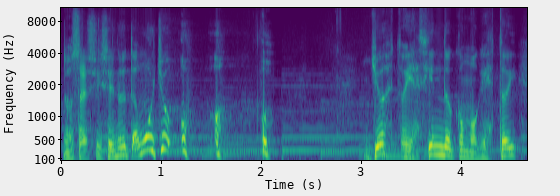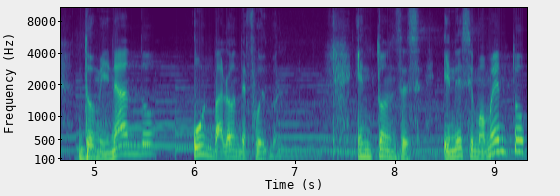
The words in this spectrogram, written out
no sé si se nota mucho, uh, yo estoy haciendo como que estoy dominando un balón de fútbol. Entonces, en ese momento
